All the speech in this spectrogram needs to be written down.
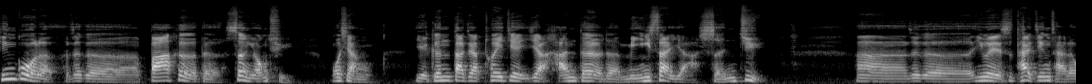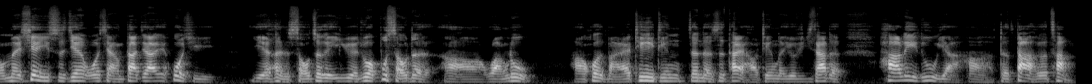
听过了这个巴赫的圣咏曲，我想也跟大家推荐一下韩德尔的《弥赛亚神剧》。啊，这个因为是太精彩了，我们限于时间，我想大家或许也很熟这个音乐。如果不熟的啊，网络啊或者买来听一听，真的是太好听了。尤其他的《哈利路亚》哈的大合唱，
